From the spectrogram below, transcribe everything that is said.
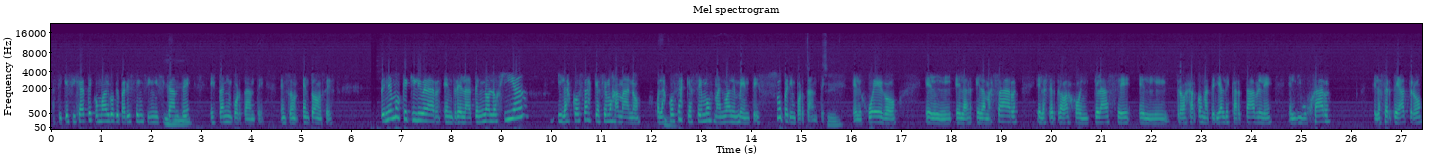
Así que fíjate cómo algo que parece insignificante es tan importante. Entonces, tenemos que equilibrar entre la tecnología y las cosas que hacemos a mano o las cosas que hacemos manualmente. Es súper importante. El juego, el, el, amasar, el hacer trabajo en clase, el trabajar con material descartable, el dibujar, el hacer teatro,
